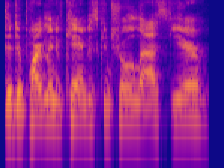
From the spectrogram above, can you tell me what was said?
The Department of Cannabis Control last year,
